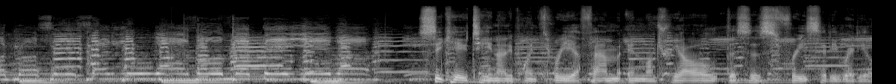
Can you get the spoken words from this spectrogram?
Conoces lugar donde te lleva. CKUT 90.3 FM in Montreal. This is Free City Radio.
